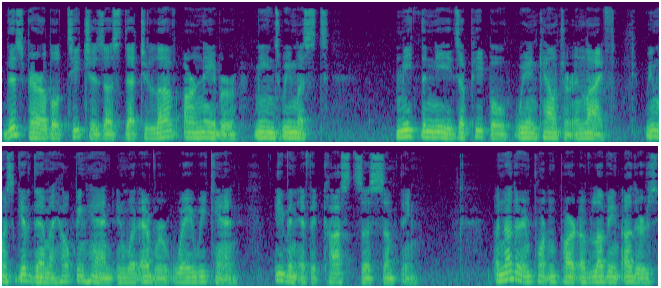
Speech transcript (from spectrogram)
This parable teaches us that to love our neighbor means we must meet the needs of people we encounter in life. We must give them a helping hand in whatever way we can, even if it costs us something. Another important part of loving others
